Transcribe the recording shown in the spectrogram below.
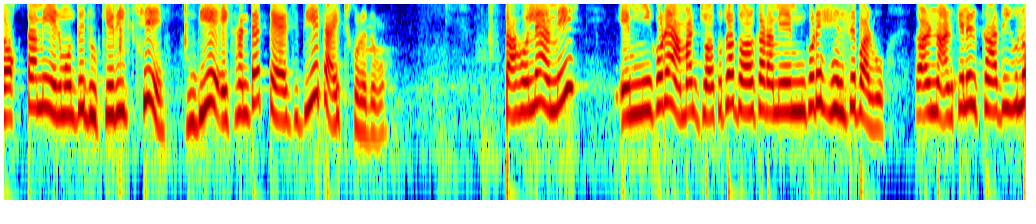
লকটা আমি এর মধ্যে ঢুকিয়ে দিচ্ছি, দিয়ে এখানটায় প্যাচ দিয়ে টাইট করে দেবো। তাহলে আমি এমনি করে আমার যতটা দরকার আমি এমনি করে হেলতে পারব। কারণ নারকেলের কাঁদিগুলো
